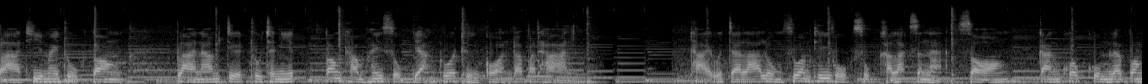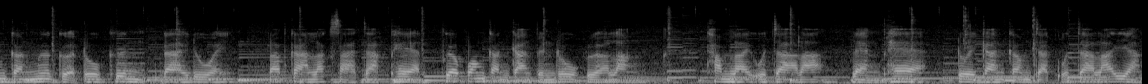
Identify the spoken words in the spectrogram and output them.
ปลาที่ไม่ถูกต้อง ปลาน้ำจืดทุกชนิดต้องทำให้สุกอย่างทั่วถึงก่อนรับประทาน ถ่ายอุจจาระลงส้วมที่ถูกสุขลักษณะ 2. การควบคุมและป้องกันเมื่อเกิดโรคขึ้นได้ด้วย รับการรักษาจากแพทย์เพื่อป้องกันการเป็นโรคเรื้อรังทำลายอุจจาระ แหล่งแพร่ โดยการกำจัดอุจจาระอย่าง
